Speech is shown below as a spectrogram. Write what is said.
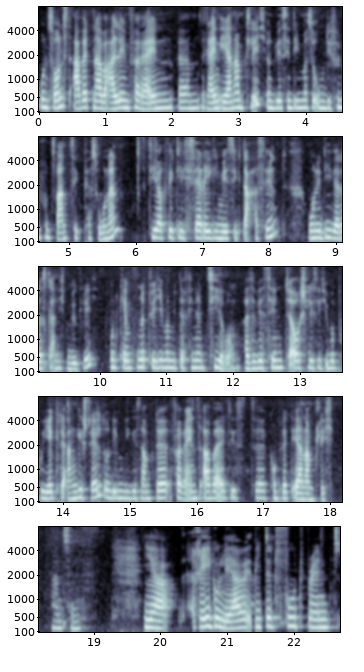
Und sonst arbeiten aber alle im Verein ähm, rein ehrenamtlich und wir sind immer so um die 25 Personen, die auch wirklich sehr regelmäßig da sind. Ohne die wäre das gar nicht möglich und kämpfen natürlich immer mit der Finanzierung. Also wir sind ausschließlich über Projekte angestellt und eben die gesamte Vereinsarbeit ist äh, komplett ehrenamtlich. Wahnsinn. Ja, regulär bietet Footprint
